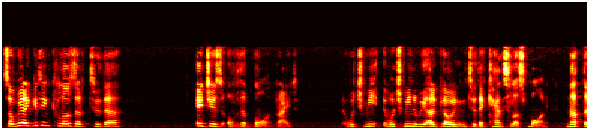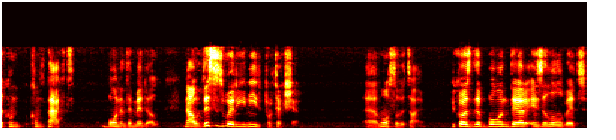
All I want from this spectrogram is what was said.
so we are getting closer to the edges of the bone right which mean which mean we are going into the cancellous bone not the com compact bone in the middle. Now, this is where you need protection uh, most of the time because the bone there is a little bit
